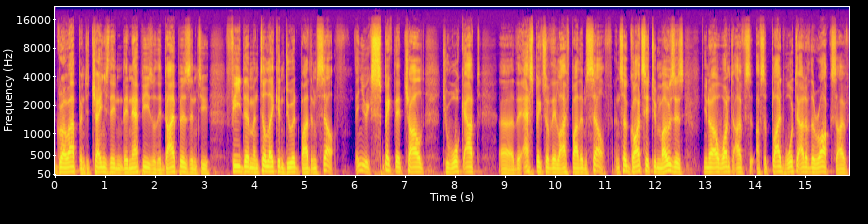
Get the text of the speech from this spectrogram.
grow up and to change their, their nappies or their diapers and to feed them until they can do it by themselves. Then you expect that child to walk out uh, the aspects of their life by themselves. And so God said to Moses, you know, I want, I've, I've supplied water out of the rocks. I've,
